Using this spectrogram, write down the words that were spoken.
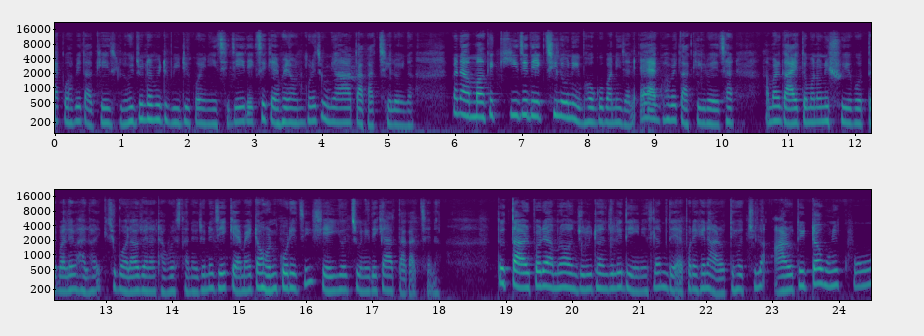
একভাবে তাকিয়েছিল, ওই জন্য আমি একটু ভিডিও করে নিয়েছি যেই দেখছি ক্যামেরা অন করেছি, উনি আর তাকাচ্ছিলই না। মানে আমাকে কি যে দেখছিল উনি, ভগবানই জানে, একভাবে তাকিয়ে রয়েছে। আর আমার গায়ে তো মানে উনি শুয়ে পড়তে পারলে ভালো হয়, কিছু বলাও যায় না ঠাকুরের স্থানে, ওই জন্য যেই ক্যামেরাটা অন করেছি, সেই হচ্ছে উনি দেখে আর তাকাচ্ছে না। তো তারপরে আমরা অঞ্জলি টঞ্জলি দিয়ে নিয়েছিলাম, দেওয়ার পর এখানে আরতি হচ্ছিল। আরতিটাও উনি খুব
